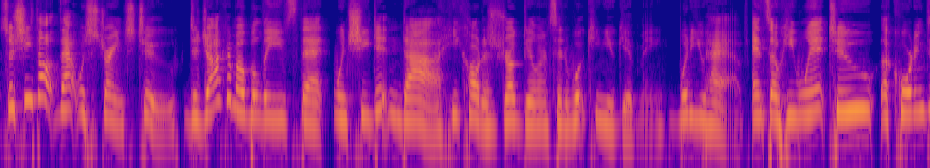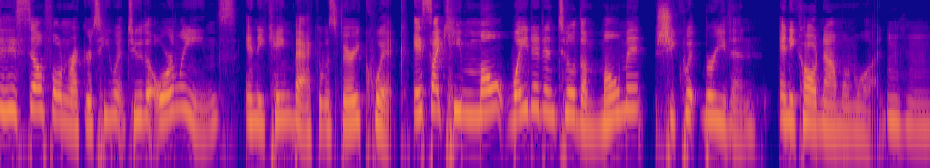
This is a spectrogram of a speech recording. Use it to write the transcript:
So she thought that was strange too. DiGiacomo believes that when she didn't die, he called his drug dealer and said, What can you give me? What do you have? And so he went to, according to his cell phone records, he went to the Orleans and he came back. It was very quick. It's like he mo- waited until the moment she quit breathing and he called 911 Mm-hmm.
